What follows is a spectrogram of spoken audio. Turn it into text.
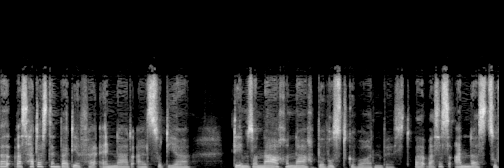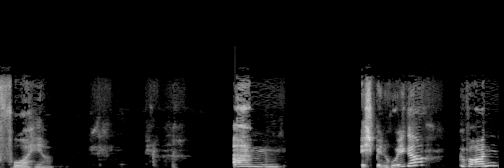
Was, was hat das denn bei dir verändert, als du dir dem so nach und nach bewusst geworden bist? Was ist anders zu vorher? Ähm, ich bin ruhiger geworden,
